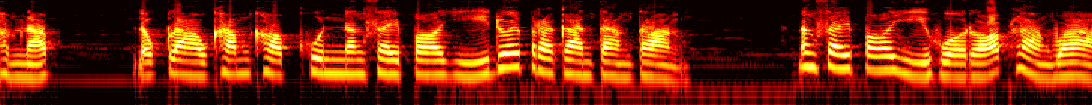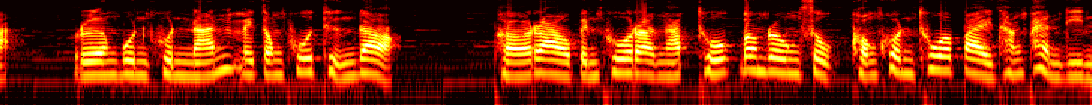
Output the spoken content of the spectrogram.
คำนับ แล้วกล่าวคำขอบคุณนางไซปอหยีด้วยประการต่างๆนางไซปอหยีหัวเราะพลางว่า เรื่องบุญคุณนั้นไม่ต้องพูดถึงดอก เพราะเราเป็นผู้ระงับทุกข์บำรุงสุขของคนทั่วไปทั้งแผ่นดิน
